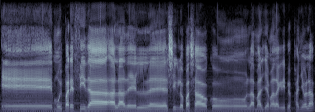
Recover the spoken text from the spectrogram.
eh, muy parecida a la del eh, siglo pasado con la mal llamada gripe española.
